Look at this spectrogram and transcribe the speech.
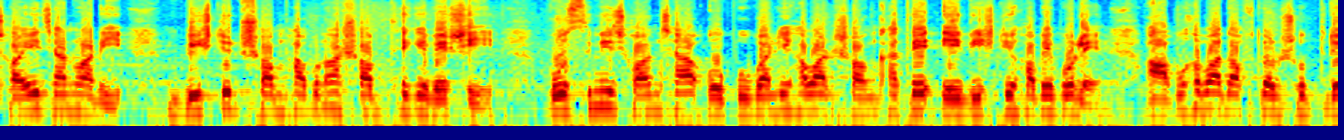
ছয়ই জানুয়ারি বৃষ্টির সম্ভাবনা সব থেকে বেশি। পশ্চিমী ঝঞ্ঝা ও পূবালি হাওয়ার সংঘাতে এই বৃষ্টি হবে বলে আবহাওয়া দফতর সূত্রে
